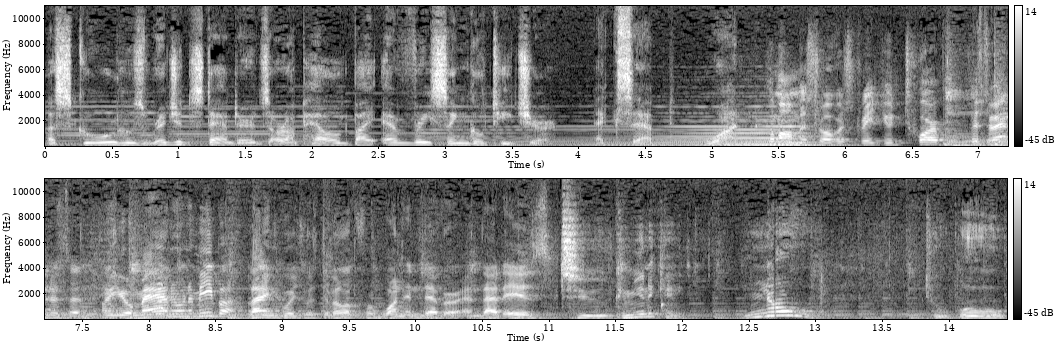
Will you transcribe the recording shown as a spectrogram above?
A school whose rigid standards are upheld by every single teacher, except one. Come on, Mr. Overstreet, you twerp. Mr. Anderson, are you a man or an amoeba? Language was developed for one endeavor, and that is to communicate. No, to woo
